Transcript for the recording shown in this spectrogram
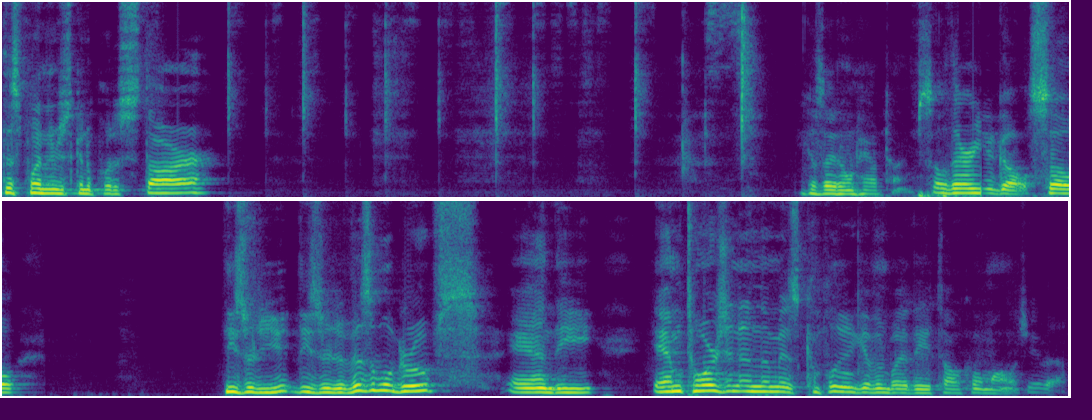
At this point, I'm just going to put a star because I don't have time. So there you go. So these are these are divisible groups, and the M torsion in them is completely given by the Étale cohomology of F.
